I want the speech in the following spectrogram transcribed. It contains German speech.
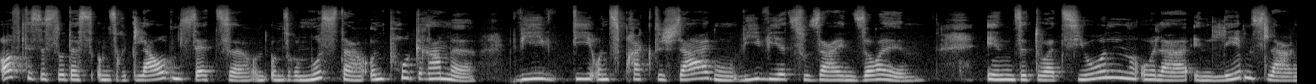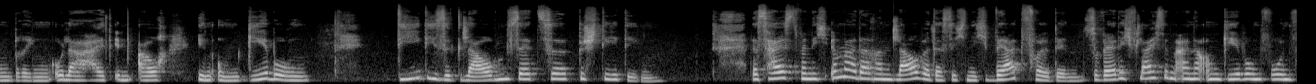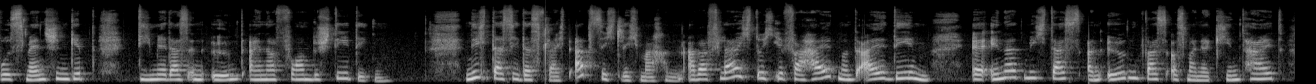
Oft ist es so, dass unsere Glaubenssätze und unsere Muster und Programme, wie die uns praktisch sagen, wie wir zu sein sollen, in Situationen oder in Lebenslagen bringen oder halt eben auch in Umgebungen, die diese Glaubenssätze bestätigen. Das heißt, wenn ich immer daran glaube, dass ich nicht wertvoll bin, so werde ich vielleicht in einer Umgebung wohnen, wo es Menschen gibt, die mir das in irgendeiner Form bestätigen. Nicht, dass sie das vielleicht absichtlich machen, aber vielleicht durch ihr Verhalten und all dem erinnert mich das an irgendwas aus meiner Kindheit,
